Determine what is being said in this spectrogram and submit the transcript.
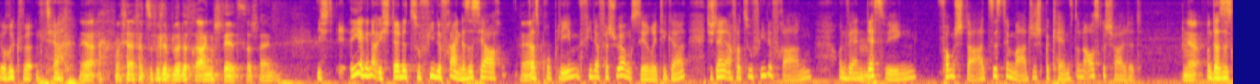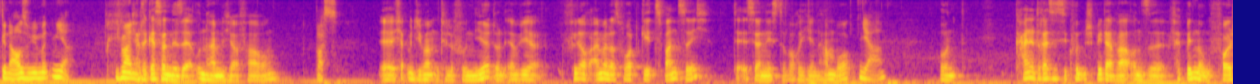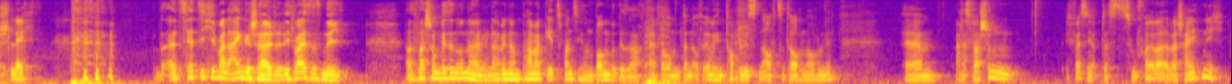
Rückwirkend, ja. Ja, weil du einfach zu viele blöde Fragen stellst wahrscheinlich. Ich, ja, genau, ich stelle zu viele Fragen. Das ist ja auch Ja. das Problem vieler Verschwörungstheoretiker. Die stellen einfach zu viele Fragen und werden Hm. deswegen vom Staat systematisch bekämpft und ausgeschaltet. Ja. Und das ist genauso wie mit mir. Ich Ich meine, hatte gestern eine sehr unheimliche Erfahrung. was? Äh, Ich habe mit jemandem telefoniert und irgendwie fiel auch einmal das Wort G20. Der ist ja nächste Woche hier in Hamburg. Ja. Und keine 30 Sekunden später war unsere Verbindung voll schlecht. Als hätte sich jemand eingeschaltet. Ich weiß es nicht. Das war schon ein bisschen unheimlich. Da habe ich noch ein paar Mal G20 und Bombe gesagt. Einfach um dann auf irgendwelchen Top-Listen aufzutauchen, hoffentlich. Ähm, aber das war schon. Ich weiß nicht, ob das Zufall war. Wahrscheinlich nicht.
